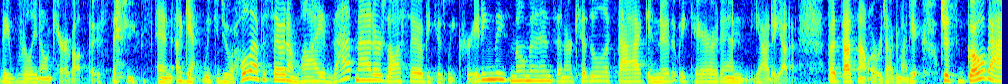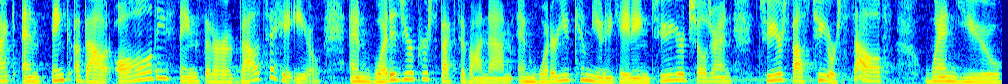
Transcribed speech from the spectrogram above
they really don't care about those things. And again, we could do a whole episode on why that matters also because we're creating these moments and our kids will look back and know that we cared and yada yada. But that's not what we're talking about here. Just go back and think about all these things that are about to hit you and what is your perspective on them and what are you communicating to your children, to your spouse, to yourself when you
